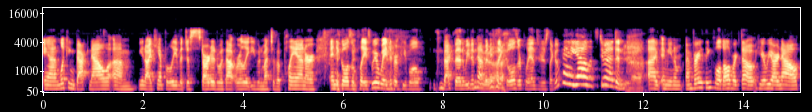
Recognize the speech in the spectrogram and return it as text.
And looking back now, um, you know, I can't believe it just started without really even much of a plan or any goals in place. We were way different people back then. We didn't have yeah. any like goals or plans. We were just like, okay, yeah, let's do it. And yeah. I, I mean, I'm, I'm very thankful it all worked out. Here we are now.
